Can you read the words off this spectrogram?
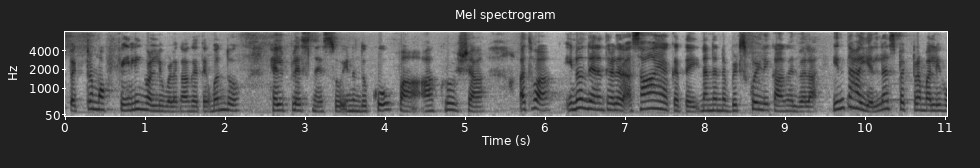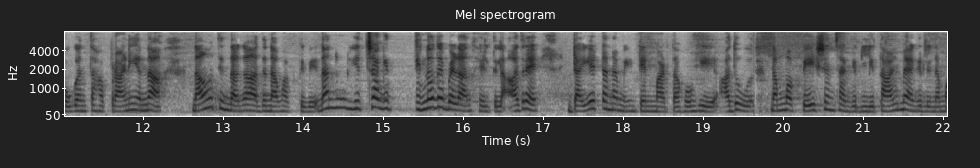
ಸ್ಪೆಕ್ಟ್ರಮ್ ಆಫ್ ಫೀಲಿಂಗ್ ಅಲ್ಲಿ ಒಳಗಾಗುತ್ತೆ. ಒಂದು ಹೆಲ್ಪ್ಲೆಸ್ನೆಸ್ಸು ಇನ್ನೊಂದು ಕೋಪ, ಆಕ್ರೋಶ, ಅಥವಾ ಇನ್ನೊಂದು ಏನಂತ ಹೇಳಿದ್ರೆ ಅಸಹಾಯಕತೆ, ನನ್ನನ್ನು ಬಿಡಿಸ್ಕೊಳ್ಲಿಕ್ಕಾಗಲ್ವಲ್ಲ ಇಂತಹ ಎಲ್ಲ ಸ್ಪೆಕ್ಟ್ರಮಲ್ಲಿ ಹೋಗುವಂತಹ ಪ್ರಾಣಿಯನ್ನು ನಾವು ತಿಂದಾಗ ಅದನ್ನು ನಾವು ಹಾಕ್ತೀವಿ. ನಾನು ಹೆಚ್ಚಾಗಿ ತಿನ್ನೋದೇ ಬೇಡ ಅಂತ ಹೇಳ್ತಿಲ್ಲ. ಆದರೆ ಡಯೆಟನ್ನು ಮೇಂಟೈನ್ ಮಾಡ್ತಾ ಹೋಗಿ ಅದು ನಮ್ಮ ಪೇಷನ್ಸ್ ಆಗಿರಲಿ, ತಾಳ್ಮೆ ಆಗಿರಲಿ, ನಮ್ಮ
